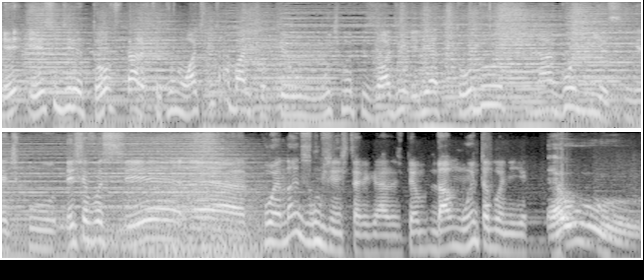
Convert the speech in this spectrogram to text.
E esse diretor, cara, fez um ótimo trabalho, porque o último episódio, ele é todo na agonia, assim, é tipo, deixa você, é, pô, é nas ungens, tá ligado? Que dá muita agonia. É o.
